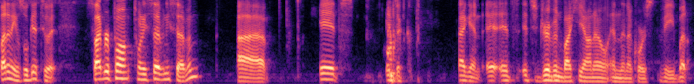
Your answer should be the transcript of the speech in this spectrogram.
but anyways, we'll get to it. Cyberpunk 2077. Uh, it's it's a again it's it's driven by Keanu and then of course V. But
